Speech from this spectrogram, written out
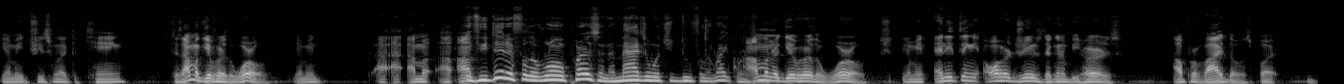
you know, I mean, treats me like a king, because I'm gonna give her the world. You know, what I mean, I, I'm, a, I'm if you did it for the wrong person, imagine what you do for the right person. I'm gonna give her the world. I mean, anything, all her dreams, they're gonna be hers. I'll provide those, but you know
